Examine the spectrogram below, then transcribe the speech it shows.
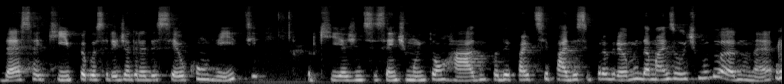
dessa equipe, eu gostaria de agradecer o convite, porque a gente se sente muito honrado em poder participar desse programa, ainda mais o último do ano, né?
